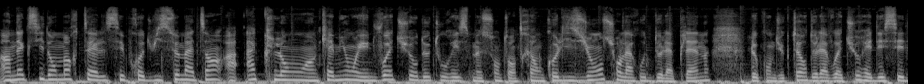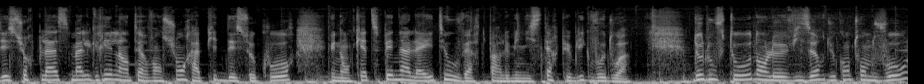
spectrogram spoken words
Un accident mortel s'est produit ce matin à Aclan. Un camion et une voiture de tourisme sont entrés en collision sur la route de la Plaine. Le conducteur de la voiture est décédé sur place malgré l'intervention rapide des secours. Une enquête pénale a été ouverte par le ministère public vaudois. De Louveteau, dans le viseur du canton de Vaud,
